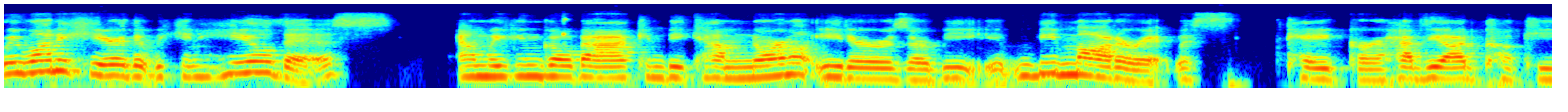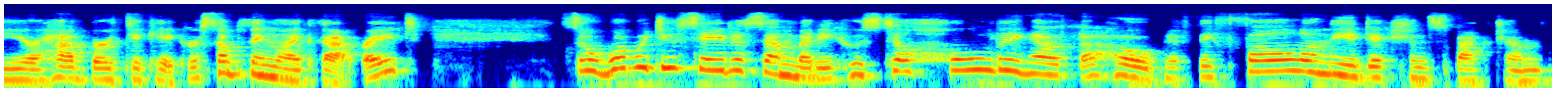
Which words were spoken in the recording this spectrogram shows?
We want to hear that we can heal this and we can go back and become normal eaters or be be moderate with cake or have the odd cookie or have birthday cake or something like that right so, what would you say to somebody who's still holding out the hope if they fall on the addiction spectrum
